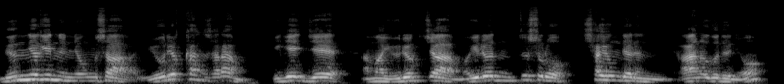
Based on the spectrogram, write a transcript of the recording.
능력 있는 용사, 유력한 사람 이게 이제 아마 유력자 뭐 이런 뜻으로 사용되는 단어거든요.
